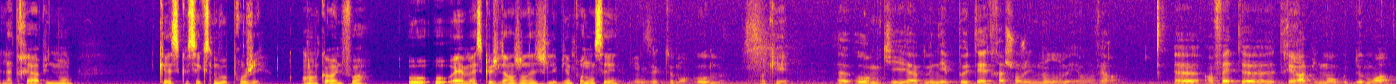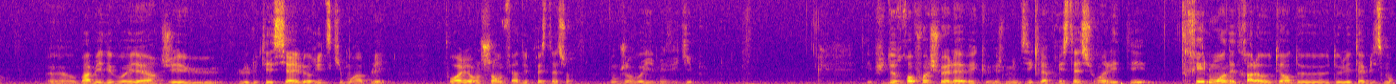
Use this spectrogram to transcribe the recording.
là, très rapidement. Qu'est-ce que c'est que ce nouveau projet? Encore une fois, OOM, est-ce que je l'ai, bien prononcé? Exactement, Home. Ok. Euh, Home qui est amené peut-être à changer de nom, mais on verra. Euh, en fait, euh, très rapidement, au bout de deux mois, euh, au Barbier des Voyeurs, j'ai eu le Lutetia et le Ritz qui m'ont appelé pour aller en chambre faire des prestations. Donc j'ai envoyé mes équipes. Et puis deux, trois fois, je suis allé avec eux et je me disais que la prestation, elle était très loin d'être à la hauteur de, de l'établissement,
